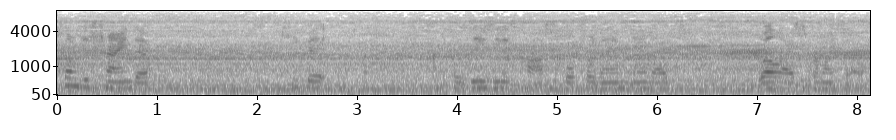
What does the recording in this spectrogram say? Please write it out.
So I'm just trying to keep it as easy as possible for them and as well as for myself.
